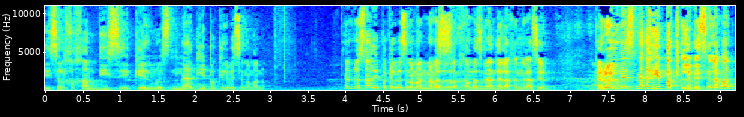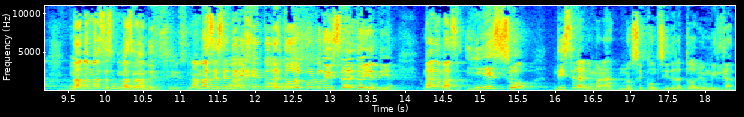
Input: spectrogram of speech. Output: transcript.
Dice, el jajam dice que él no es nadie para que le besen la mano. Él no es nadie para que le besen la mano. Nada más es el jajam más grande de la generación. Pero él no es nadie para que le besen la mano. Nada más es el más grande. Nada más es el dirigente de todo el pueblo de Israel de hoy en día. Nada más. Y eso, dice la Gemara, no se considera todavía humildad.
